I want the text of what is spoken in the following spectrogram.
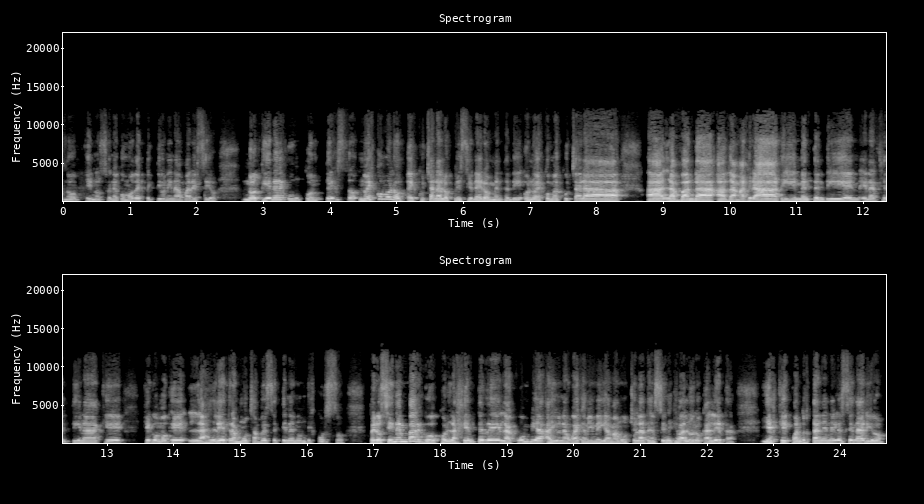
¿no? que no suene como despectivo ni nada parecido, no tiene un contexto, no es como escuchar a los prisioneros, ¿me entendí? O no es como escuchar a, a las bandas, a Damas Gratis, ¿me entendí? En, en Argentina, que que como que las letras muchas veces tienen un discurso. Pero sin embargo, con la gente de la cumbia hay una weá que a mí me llama mucho la atención y que valoro caleta. Y es que cuando están en el escenario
